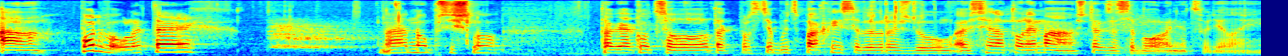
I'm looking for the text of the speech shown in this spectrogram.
A po dvou letech najednou přišlo, tak jako co, tak prostě buď spáchej sebevraždu a jestli na to nemáš, tak ze sebou ale něco dělej.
